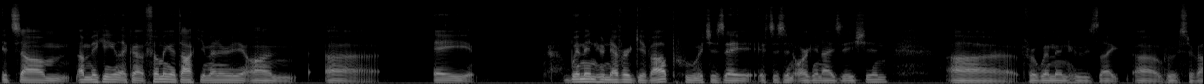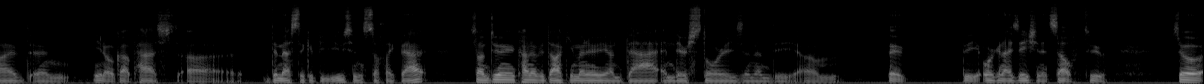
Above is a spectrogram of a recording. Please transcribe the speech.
it's um, I'm making like a filming a documentary on uh, a women who never give up, who which is a it's just an organization, uh, for women who's like uh, who have survived and you know got past uh, domestic abuse and stuff like that. So I'm doing a kind of a documentary on that and their stories, and then the um, the the organization itself too. So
